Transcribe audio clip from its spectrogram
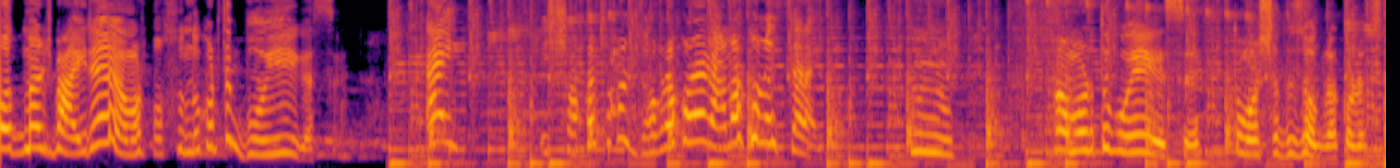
বদমাস ভাইরে আমার পছন্দ করতে বইয়ে গেছে। এই এই সকাল সকাল ঝগড়া করার আমার কোনো ইচ্ছা নাই। হুম আমার তো বইয়ে গেছে তোমার সাথে ঝগড়া করেছে।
